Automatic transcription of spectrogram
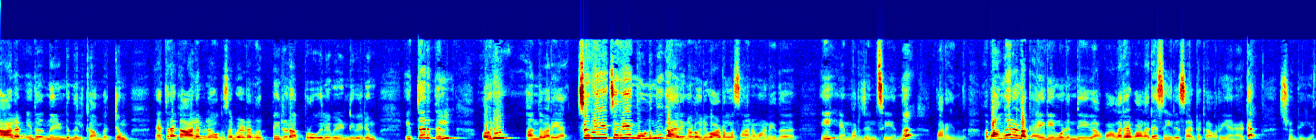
കാലം ഇത് നീണ്ടു നിൽക്കാൻ പറ്റും? എത്ര കാലം ലോക്സഭയുടെ റിപ്പീറ്റഡ് അപ്രൂവൽ വേണ്ടി വരും? ഇത്തരത്തിൽ ഒരു എന്താ പറയുക ചെറിയ ചെറിയ നുണുങ്ങ് കാര്യങ്ങൾ ഒരുപാടുള്ള സാധനമാണ് ഇത് ഈ എമർജൻസി എന്ന് പറയുന്നത്. അപ്പോൾ അങ്ങനെയുള്ള കാര്യം കൂടെ എന്ത് ചെയ്യുക? വളരെ വളരെ സീരിയസ് ആയിട്ട് കവർ ചെയ്യാനായിട്ട് ശ്രദ്ധിക്കുക.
